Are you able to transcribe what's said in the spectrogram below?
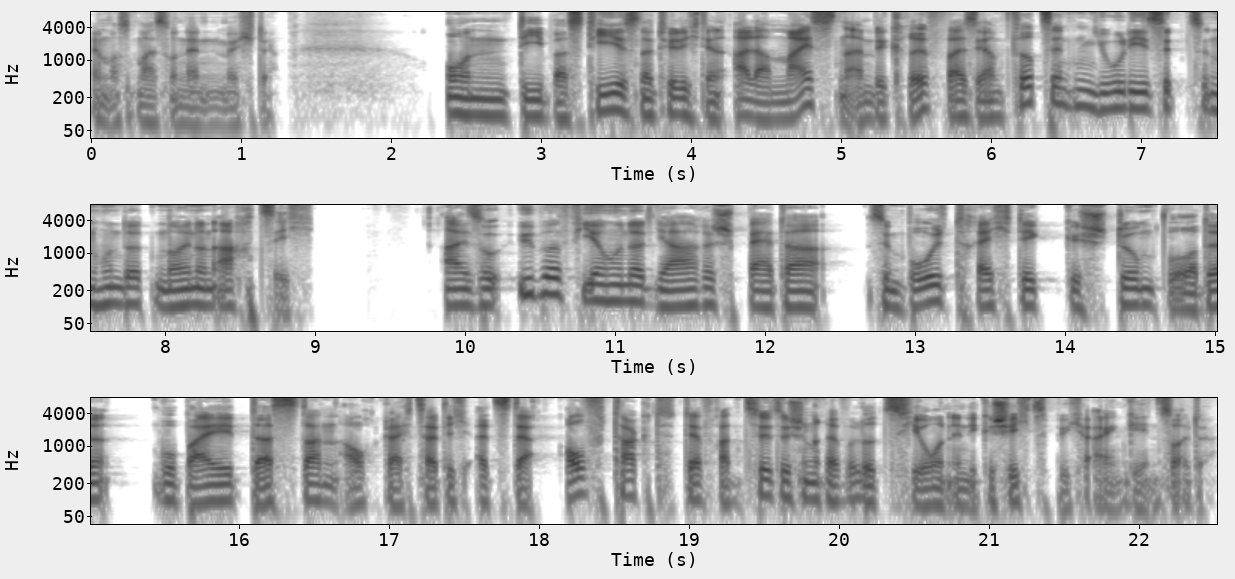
wenn man es mal so nennen möchte. Und die Bastille ist natürlich den allermeisten ein Begriff, weil sie am 14. Juli 1789, also über 400 Jahre später, symbolträchtig gestürmt wurde wobei das dann auch gleichzeitig als der Auftakt der französischen Revolution in die Geschichtsbücher eingehen sollte.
